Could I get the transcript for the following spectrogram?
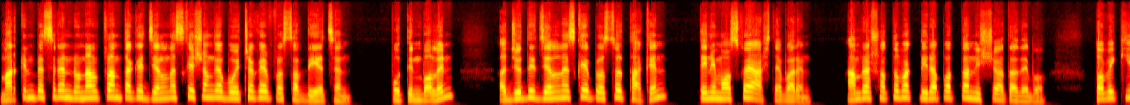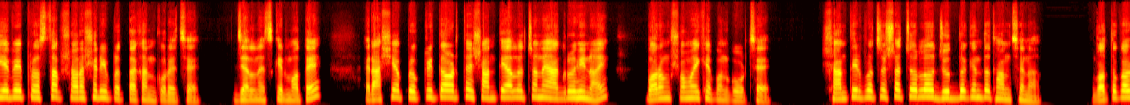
মার্কিন প্রেসিডেন্ট ডোনাল্ড ট্রাম্প তাকে জেলনেসকের সঙ্গে বৈঠকের প্রস্তাব দিয়েছেন। পুতিন বলেন "আর যদি জেলনেসকে প্রস্তুত থাকেন, তিনি মস্কোয় আসতে পারেন। আমরা শতভাগ নিরাপত্তা, নিশ্চয়তা দেব। তবে কিয়েভ এই প্রস্তাব সরাসরি প্রত্যাখ্যান করেছে? জেলনেস্কের মতে, রাশিয়া প্রকৃত অর্থে শান্তি আলোচনায় আগ্রহী নয়, বরং সময় ক্ষেপণ করছে। শান্তির প্রচেষ্টা চললেও যুদ্ধ কিন্তু থামছে না। গতকাল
